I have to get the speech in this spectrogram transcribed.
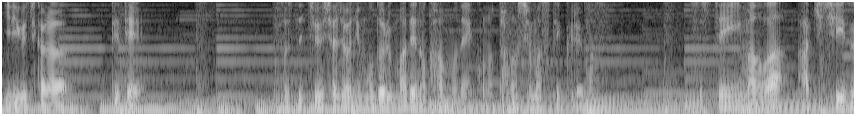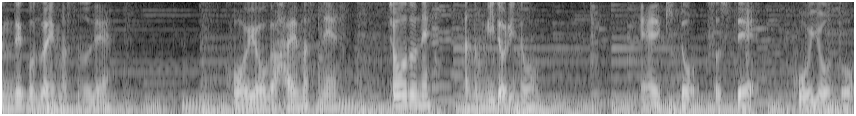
入り口から出てそして駐車場に戻るまでの間もねこの楽しませてくれます。そして今は秋シーズンでございますので紅葉が映えますね。ちょうどねあの緑の、えー、木とそして紅葉と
